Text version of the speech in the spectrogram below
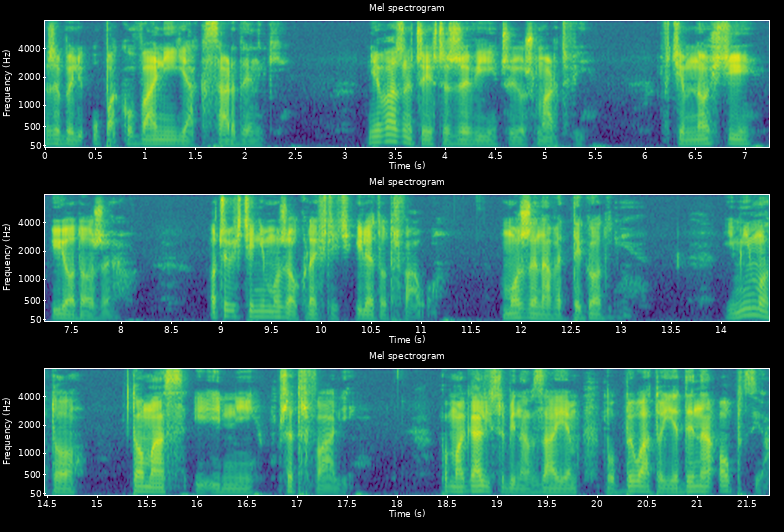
że byli upakowani jak sardynki. Nieważne czy jeszcze żywi, czy już martwi. W ciemności i odorze. Oczywiście nie może określić, ile to trwało. Może nawet tygodnie. I mimo to Tomas i inni przetrwali. Pomagali sobie nawzajem, bo była to jedyna opcja.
